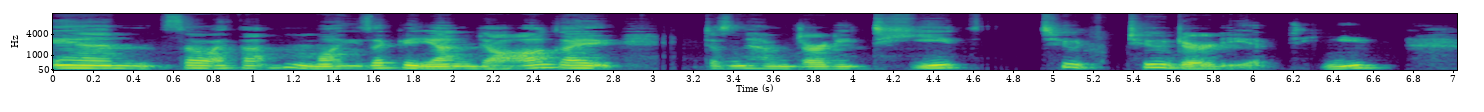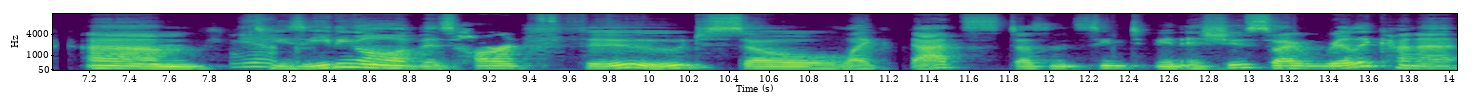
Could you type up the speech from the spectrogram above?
And so I thought, hmm, well, he's like a young dog. I doesn't have dirty teeth, too too dirty of teeth. Um, Yeah. he's eating all of his hard food, so like that doesn't seem to be an issue. So I really kind of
